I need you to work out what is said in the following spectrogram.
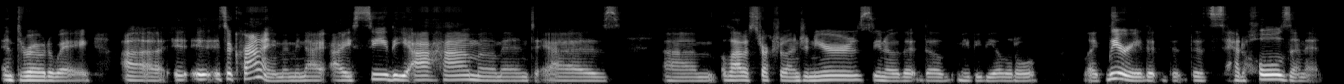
and throw it away, uh, it, it, it's a crime. I mean, I, I see the aha moment as um, a lot of structural engineers, you know, that they'll maybe be a little like leery that, that this had holes in it.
